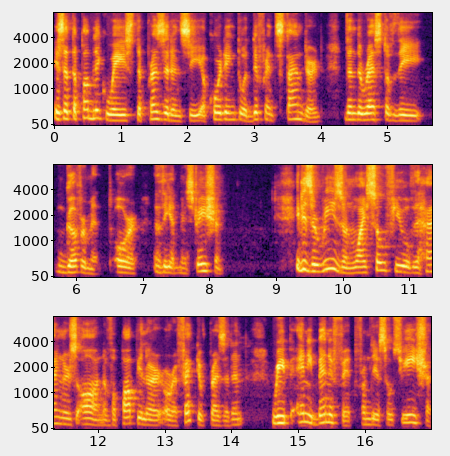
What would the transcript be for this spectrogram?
is that the public weighs the presidency according to a different standard than the rest of the government or the administration. It is a reason why so few of the hangers on of a popular or effective president reap any benefit from the association,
